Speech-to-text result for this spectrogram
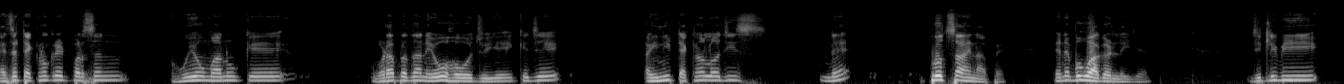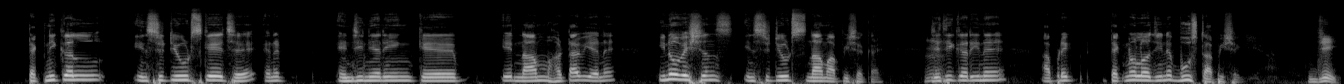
એઝ અ ટેકનોક્રેટ પર્સન હું એવું માનું કે વડાપ્રધાન એવો હોવો જોઈએ કે જે અહીંની ટેકનોલોજીસને પ્રોત્સાહન આપે એને બહુ આગળ લઈ જાય. જેટલી બી ટેકનિકલ ઇન્સ્ટિટ્યૂટ્સ કે છે એને એન્જિનિયરિંગ કે એ નામ હટાવી અને ઇનોવેશન્સ ઇન્સ્ટિટ્યૂટ્સ નામ આપી શકાય. જેથી કરીને આપણે ટેકનોલોજીને બૂસ્ટ આપી શકીએ. જી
